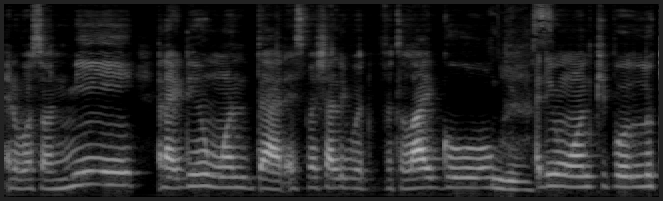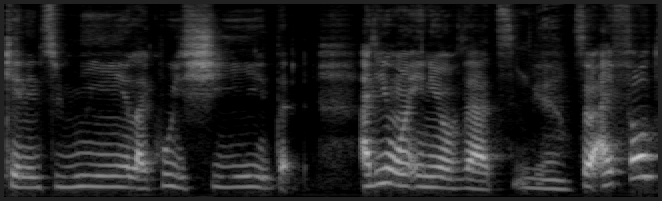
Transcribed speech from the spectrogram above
and it was on me. And I didn't want that, especially with with vitiligo. I didn't want people looking into me like, who is she? That I didn't want any of that. Yeah. So I felt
